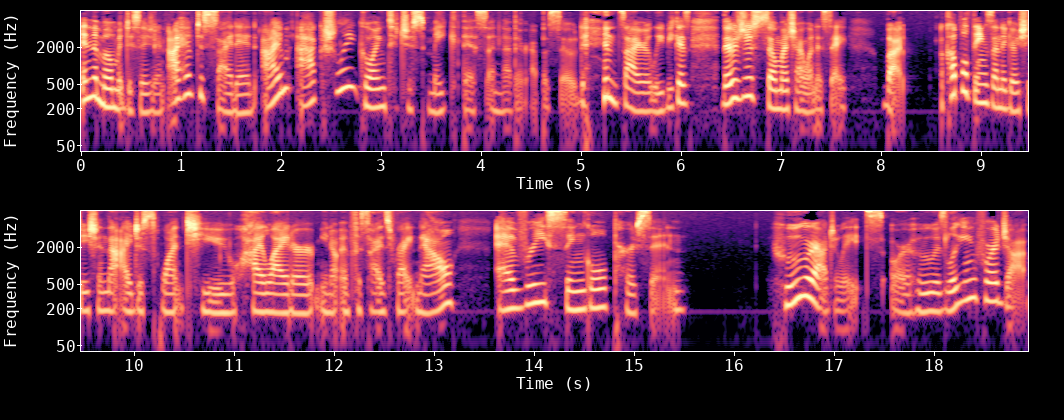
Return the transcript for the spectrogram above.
in the moment decision, I have decided I'm actually going to just make this another episode entirely because there's just so much I want to say. But a couple things on negotiation that I just want to highlight or, you know, emphasize right now. Every single person who graduates or who is looking for a job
